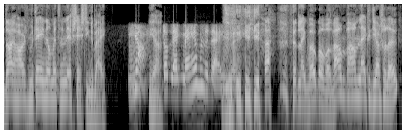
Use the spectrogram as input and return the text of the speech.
die hard meteen dan met een F-16 erbij. Ja, Ja. dat lijkt mij helemaal het einde. ja, dat lijkt me ook wel wat. Waarom, waarom lijkt het jou zo leuk?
